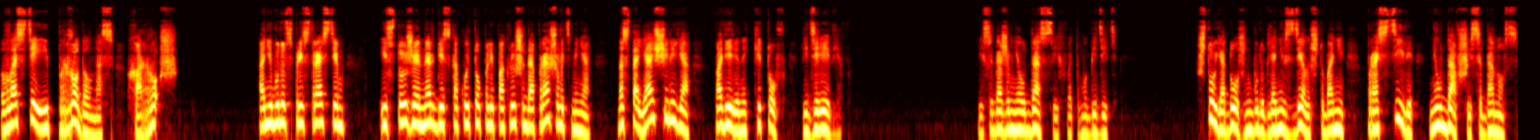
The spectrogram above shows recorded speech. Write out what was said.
властей и продал нас. Хорош! Они будут с пристрастием и с той же энергией, с какой топали по крыше допрашивать меня, настоящий ли я, поверенный китов и деревьев. Если даже мне удастся их в этом убедить, что я должен буду для них сделать, чтобы они простили неудавшийся донос?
